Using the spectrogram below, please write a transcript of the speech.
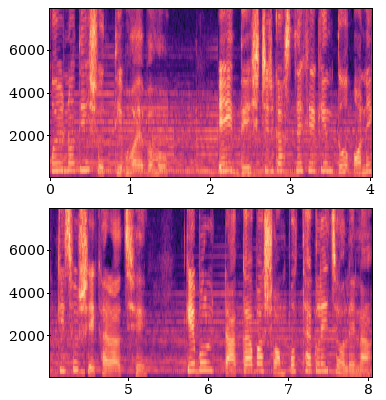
পরিণতি সত্যি ভয়াবহ। এই দেশটির কাছ থেকে কিন্তু অনেক কিছু শেখার আছে। কেবল টাকা বা সম্পদ থাকলেই চলে না।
